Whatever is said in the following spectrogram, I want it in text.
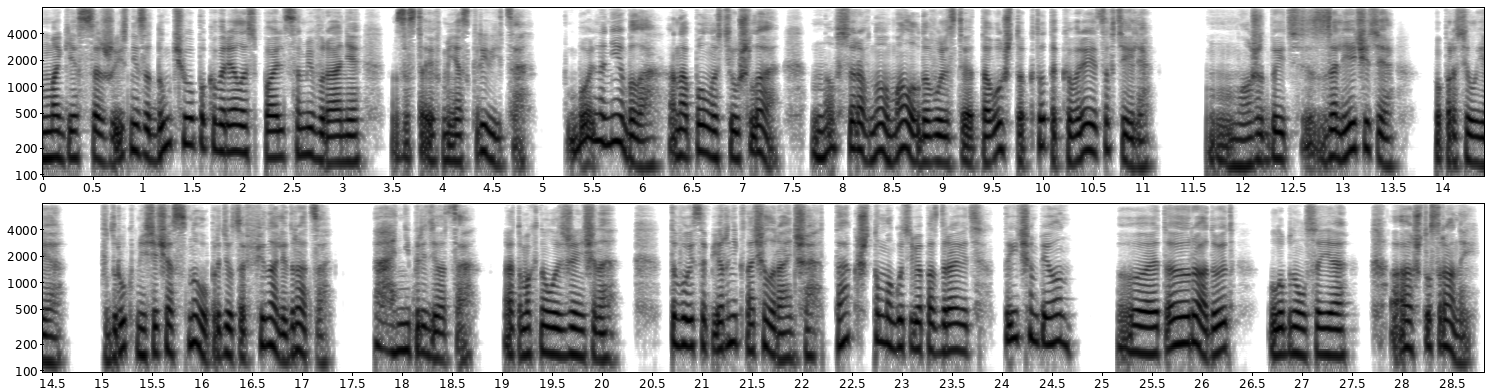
Магесса жизни задумчиво поковырялась пальцами в ране, заставив меня скривиться. Больно не было, она полностью ушла, но всё равно мало удовольствия от того, что кто-то ковыряется в теле. «Может быть, залечите?» – попросил я. «Вдруг мне сейчас снова придётся в финале драться?» «А, не придётся», Отмахнулась женщина. «Твой соперник начал раньше, так что могу тебя поздравить. Ты чемпион». «Это радует», — улыбнулся я. «А что с раной?»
